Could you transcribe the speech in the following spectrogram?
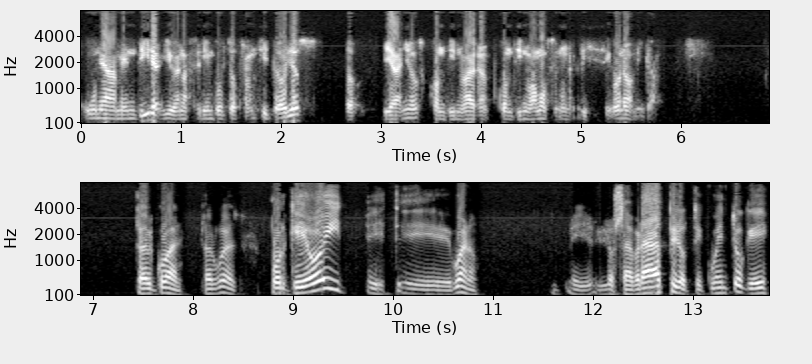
una mentira que iban a ser impuestos transitorios, y años continuar, continuamos en una crisis económica. Tal cual, tal cual. Porque hoy, este, bueno, eh, lo sabrás, pero te cuento que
